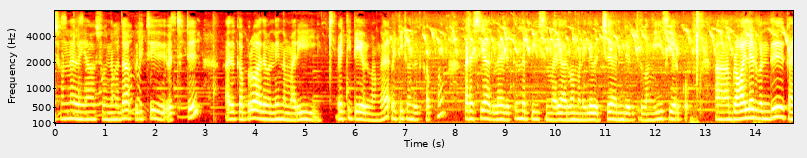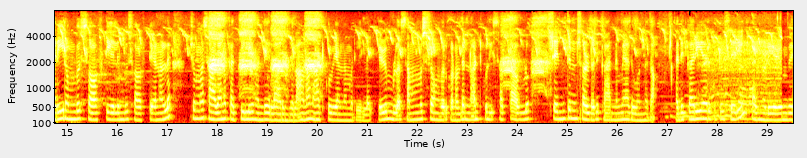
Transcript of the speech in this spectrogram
நான் சொன்னேன் இல்லையா ஸோ இந்த மாதிரி தான் பிரித்து வச்சுட்டு அதுக்கப்புறம் அதை வந்து இந்த மாதிரி வெட்டிகிட்டே வருவாங்க. வெட்டிட்டு வந்ததுக்கப்புறம் கடைசியாக அதெல்லாம் எடுத்து இந்த பீஸ் மாதிரி அருவாமனையில் வச்சு அரிஞ்சு எடுத்துருவாங்க. ஈஸியாக இருக்கும். ப்ராய்லர் வந்து கறி ரொம்ப சாஃப்ட் எலும்பு சாஃப்ட்டு அதனால் சும்மா சாதாரண கத்திலே வந்து எல்லாம் அரிஞ்சிடலாம். ஆனால் நாட்டுக்கோழி அந்த மாதிரி இல்லை. எலும்புலாம் செம்ம ஸ்ட்ராங்காக இருக்கும் அதனால தான் நாட்டுக்கோழி சாப்பிட்டா அவ்வளோ ஸ்ட்ரென்த்துன்னு சொல்கிறது காரணமே அது ஒன்று தான். அது கறியாக இருக்கட்டும் சரி அதனுடைய எலும்பு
